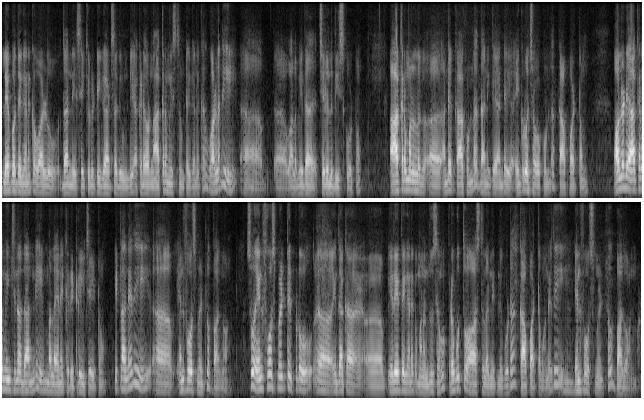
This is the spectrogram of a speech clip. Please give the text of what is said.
లేకపోతే కనుక వాళ్ళు దాన్ని సెక్యూరిటీ గార్డ్స్ అది ఉండి అక్కడ ఎవరిని ఆక్రమిస్తుంటే కనుక వాళ్ళని వాళ్ళ మీద చర్యలు తీసుకోవటం. ఆక్రమణలు అంటే కాకుండా దానికి అంటే ఎంక్రోచ్ అవ్వకుండా కాపాడటం. ఆల్రెడీ ఆక్రమించిన దాన్ని మళ్ళీ వెనక్కి రిట్రీవ్ చేయటం. ఇట్లా అనేది ఎన్ఫోర్స్మెంట్లో భాగం. ఉంటుంది సో ఎన్ఫోర్స్మెంట్ ఇప్పుడు ఇందాక ఏదైతే కనుక మనం చూసామో ప్రభుత్వ ఆస్తులన్నింటినీ కూడా కాపాడటం అనేది ఎన్ఫోర్స్మెంట్లో భాగం అనమాట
